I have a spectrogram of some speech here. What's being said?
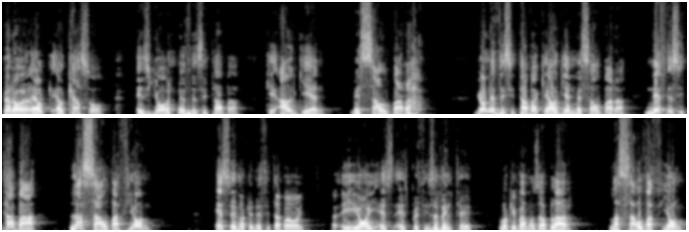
Pero el, el caso es yo necesitaba que alguien me salvara yo necesitaba que alguien me salvara. Necesitaba la salvación. Eso es lo que necesitaba hoy. Y hoy es, precisamente lo que vamos a hablar. La salvación.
